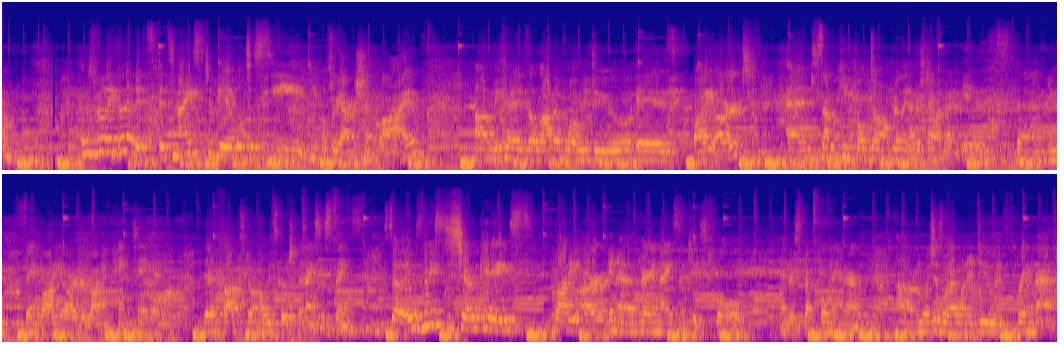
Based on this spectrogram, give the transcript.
am. It was really good. It's, it's nice to be able to see people's reaction live um, because a lot of what we do is body art and some people don't really understand what that is. Then you say body art or body painting and their thoughts don't always go to the nicest things. So it was nice to showcase body art in a very nice and tasteful and respectful manner, um, which is what I want to do is bring that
